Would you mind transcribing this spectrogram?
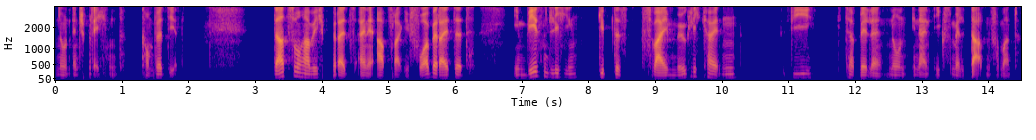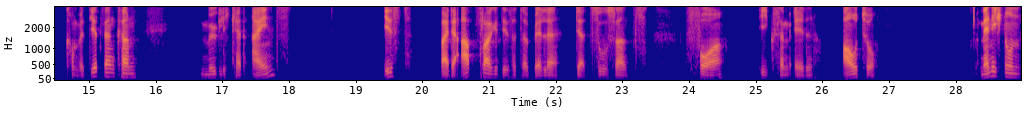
nun entsprechend konvertieren. Dazu habe ich bereits eine Abfrage vorbereitet. Im Wesentlichen gibt es zwei Möglichkeiten, wie die Tabelle nun in ein XML-Datenformat konvertiert werden kann. Möglichkeit 1 ist bei der Abfrage dieser Tabelle der Zusatz for XML Auto. Wenn ich nun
